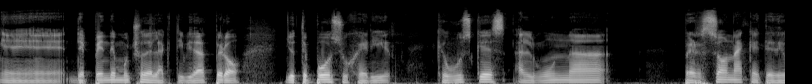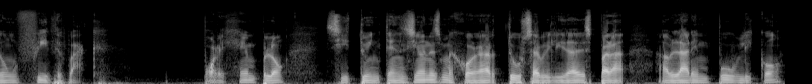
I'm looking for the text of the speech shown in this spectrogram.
eh, depende mucho de la actividad, pero yo te puedo sugerir que busques alguna persona que te dé un feedback. Por ejemplo, si tu intención es mejorar tus habilidades para hablar en público,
